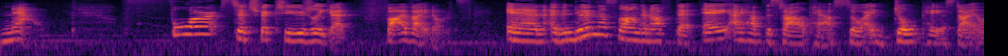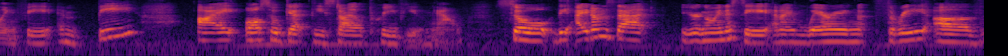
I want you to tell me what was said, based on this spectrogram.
Now, for Stitch Fix, you usually get five items. And I've been doing this long enough that A, I have the style pass, so I don't pay a styling fee. And B, I also get the style preview now. So the items that you're going to see, and I'm wearing three of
